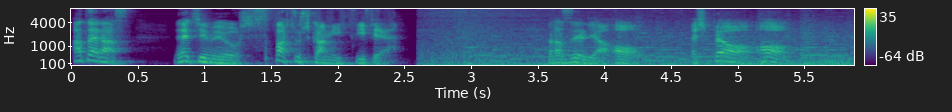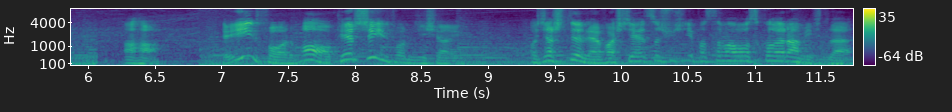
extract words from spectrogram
A teraz lecimy już z paczuszkami w FIFA. Brazylia, o. SPO, o. Aha. Inform, o, pierwszy inform dzisiaj. Chociaż tyle, właśnie coś mi się nie pasowało z kolorami w tle.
